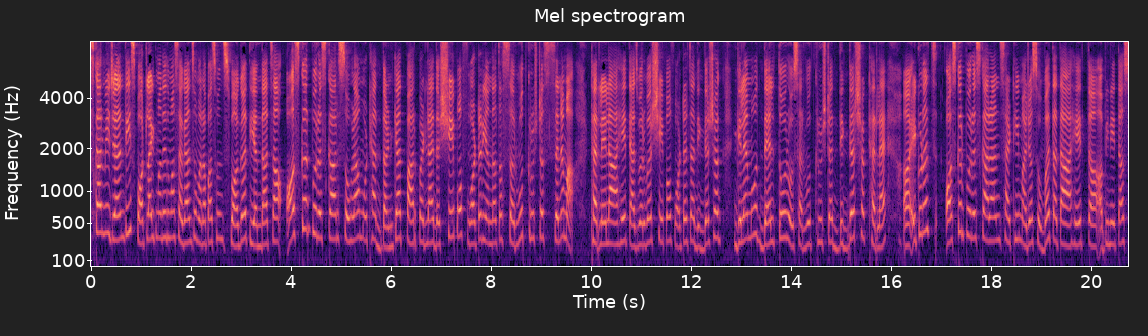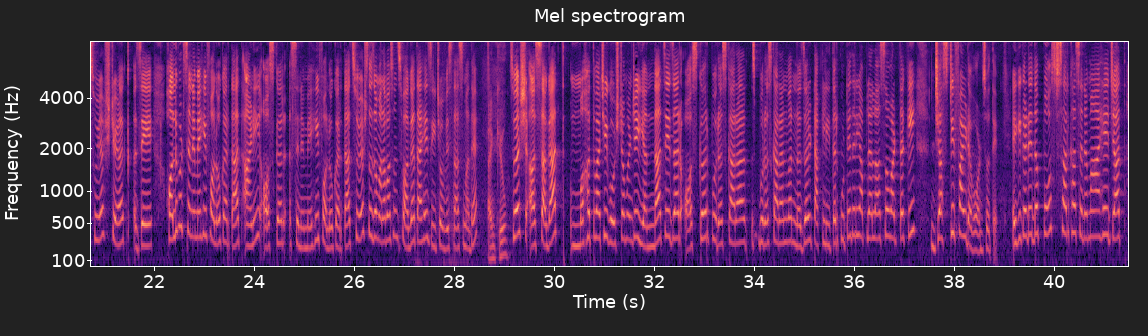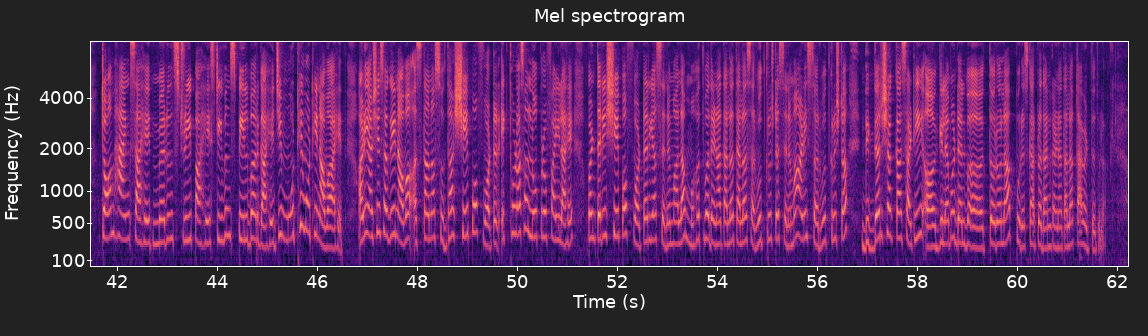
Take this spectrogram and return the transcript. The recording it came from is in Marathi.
después नमस्कार मी जयंती. स्पॉटलाईटमध्ये तुम्हा सगळ्यांचं मनापासून स्वागत. यंदाचा ऑस्कर पुरस्कार सोहळा मोठ्या दणक्यात पार पडलाय. द शेप ऑफ वॉटर यंदाचा सर्वोत्कृष्ट सिनेमा ठरलेला आहे. त्याचबरोबर शेप ऑफ वॉटरचा दिग्दर्शक गिलेमो देल तोरो सर्वोत्कृष्ट दिग्दर्शक ठरलाय. एकूणच ऑस्कर पुरस्कारांसाठी माझ्यासोबत आता आहेत अभिनेता सुयश टिळक जे हॉलिवूड सिनेमेही फॉलो करतात आणि ऑस्कर सिनेमेही फॉलो करतात. सुयश तुझं मनापासून स्वागत आहे झी चोवीस तासमध्ये. थँक्यू सुयश अ, सगळ्यात महत्त्वाची गोष्ट म्हणजे यंदाचे जर ऑस्कर पुरस्कारा पुरस्कारांवर नजर टाकली तर कुठेतरी आपल्याला असं वाटतं की जस्टिफाईड अवॉर्ड्स होते. एकीकडे द पोस्ट सारखा सिनेमा आहे ज्यात टॉम हँक्स आहेत मेरिल स्ट्रीप आहे स्टीवन स्पीलबर्ग आहे जी मोठी मोठी नावं आहेत. आणि अशी सगळी नावं असताना सुद्धा शेप ऑफ वॉटर एक थोडासा लो प्रोफाईल आहे पण तरी शेप ऑफ वॉटर या सिनेमाला महत्त्व देण्यात आलं. त्याला सर्वोत्कृष्ट सिनेमा आणि सर्वोत्कृष्ट दिग्दर्शकासाठी अ, गिलेमो डेल तोरोला पुरस्कार प्रदान करण्यात आला काय वाटतं तुला?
